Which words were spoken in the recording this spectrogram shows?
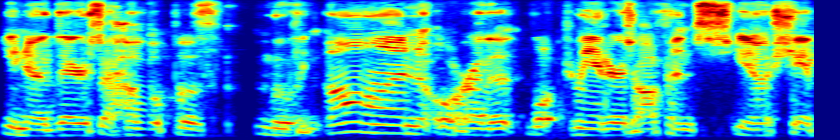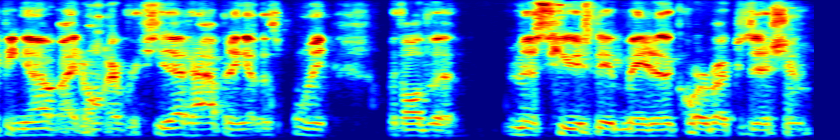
you know there's a hope of moving on or the what commanders offense you know shaping up. I don't ever see that happening at this point with all the miscues they've made in the quarterback position.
